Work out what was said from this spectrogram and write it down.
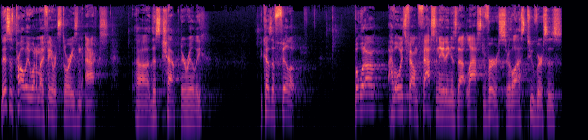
This is probably one of my favorite stories in Acts, uh, this chapter, really, because of Philip. But what I have always found fascinating is that last verse, or the last two verses,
